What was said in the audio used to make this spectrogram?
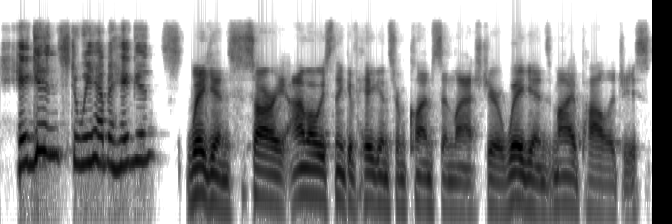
Higgins, do we have a Higgins? Wiggins. Sorry, I'm always think of Higgins from Clemson last year. Wiggins. My apologies.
